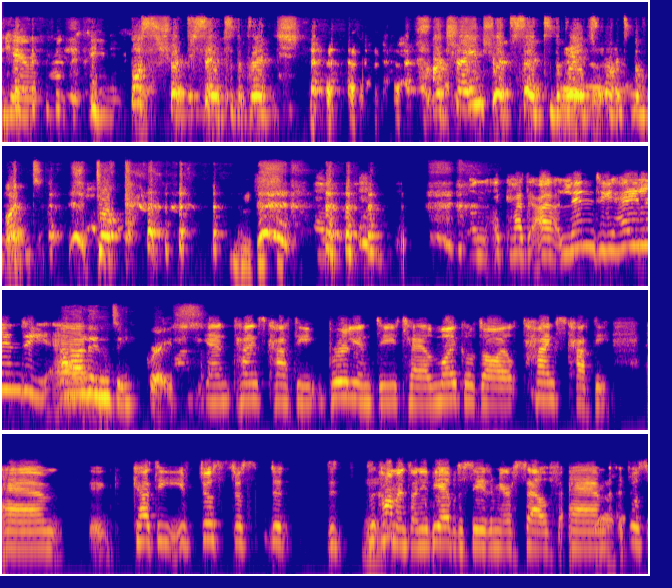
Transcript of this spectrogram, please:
Kieran and Christina's bus trips out to the bridge or train trips out to the bridge Yeah. or to the point duck Um, and uh, Kathy, uh, Lindy, hey Lindy. ah Uh, lindy great again, thanks, Kathy. Brilliant detail. Michael Doyle, thanks, Kathy. Um, uh, Kathy, you've just just the the, the Mm. comments, and you'll be able to see them yourself. Um, it was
